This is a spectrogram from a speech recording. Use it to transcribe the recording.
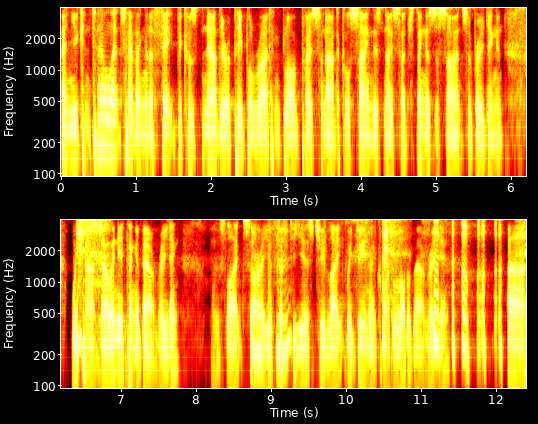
And you can tell that's having an effect because now there are people writing blog posts and articles saying there's no such thing as the science of reading and we can't know anything about reading. It's like, sorry, you're mm-hmm. 50 years too late. We do know quite a lot about reading. Uh,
